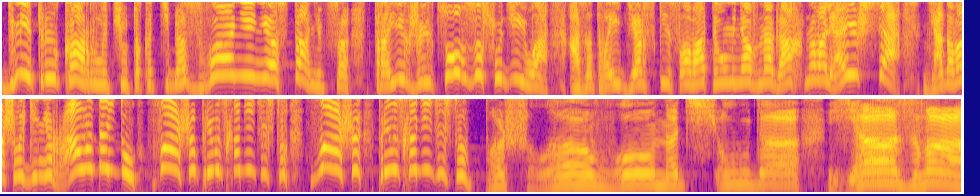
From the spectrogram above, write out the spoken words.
Дмитрию Карлычу, так от тебя звания не останется, троих жильцов засудила, а за твои дерзкие слова ты у меня в ногах наваляешься! Я до вашего генерала дойду, ваше превосходительство, ваше превосходительство! Пошла вон отсюда, язва!»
